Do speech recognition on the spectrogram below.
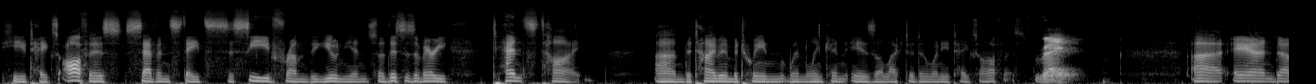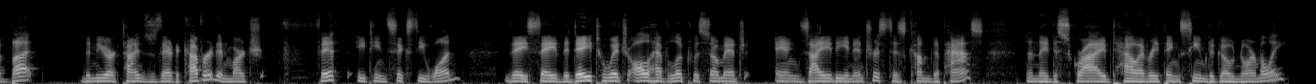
he takes office, seven states secede from the Union. So this is a very tense time, um, the time in between when Lincoln is elected and when he takes office. Right. Uh, and uh, but the New York Times was there to cover it in March 5th, 1861. They say the day to which all have looked with so much anxiety and interest has come to pass. Then they described how everything seemed to go normally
